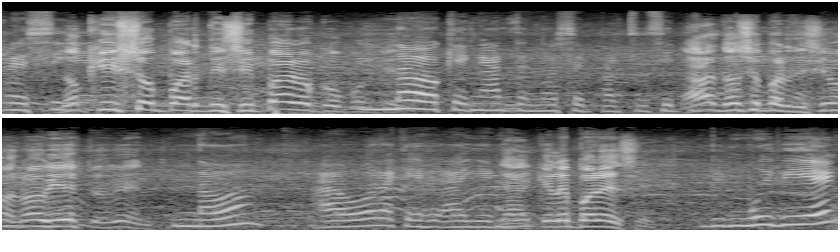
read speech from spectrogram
Recién. ¿No quiso participar o cómo? No, que antes no se participaba. Ah, no se participa, no había este evento. No, ahora que hay en ¿Qué le parece? Muy bien,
